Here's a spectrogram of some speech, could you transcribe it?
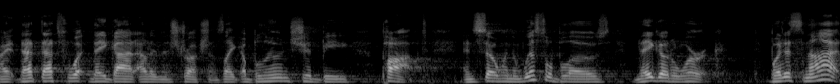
right? That, that's what they got out of the instructions. Like a balloon should be popped. And so when the whistle blows, they go to work. But it's not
